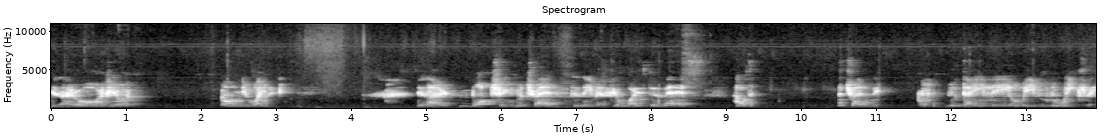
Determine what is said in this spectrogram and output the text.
You know, or if you're on your way you know, watching the trend, and even if your weight's doing this, how's it trending? The daily or even the weekly?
